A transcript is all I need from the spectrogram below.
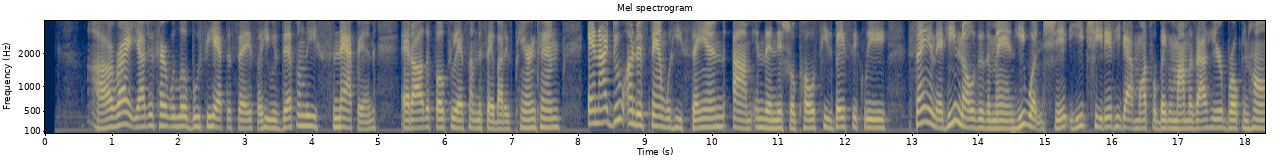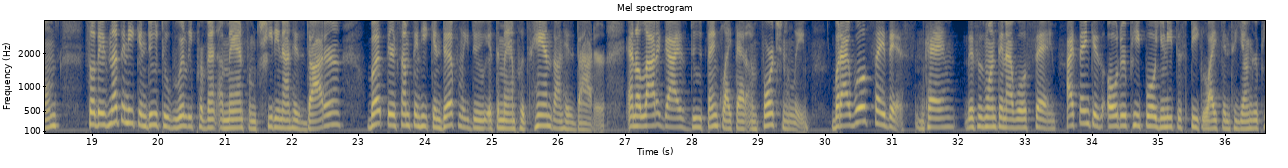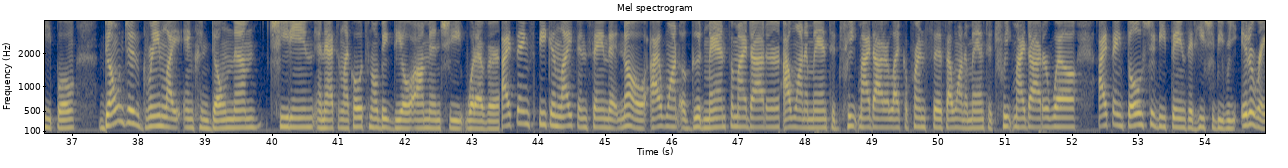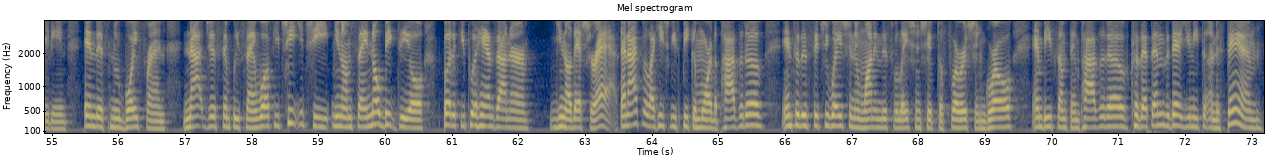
All right, y'all just heard what Lil Boosie had to say. So he was definitely snapping at all the folks who had something to say about his parenting. And I do understand what he's saying um, in the initial post. He's basically saying that he knows as a man he wasn't shit. He cheated. He got multiple baby mamas out here, broken homes. So there's nothing he can do to really prevent a man from cheating on his daughter. But there's something he can definitely do if the man puts hands on his daughter. And a lot of guys do think like that, unfortunately. But I will say this, okay? This is one thing I will say. I think as older people, you need to speak life into younger people. Don't just greenlight and condone them cheating and acting like, oh, it's no big deal, all men cheat, whatever. I think speaking life and saying that, no, I want a good man for my daughter. I want a man to treat my daughter like a princess. I want a man to treat my daughter well. I think those should be things that he should be reiterating in this new boyfriend, not just simply saying, well, if you cheat, you cheat. You know what I'm saying? No big deal. But if you put hands on her, you know, that's your ass. And I feel like he should be speaking more of the positive into this situation and wanting this relationship to flourish and grow and be something positive. Because at the end of the day, you need to understand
